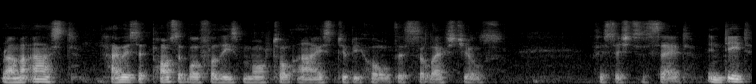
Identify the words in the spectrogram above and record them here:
Rama asked, How is it possible for these mortal eyes to behold the celestials? Vasishtha said, Indeed,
